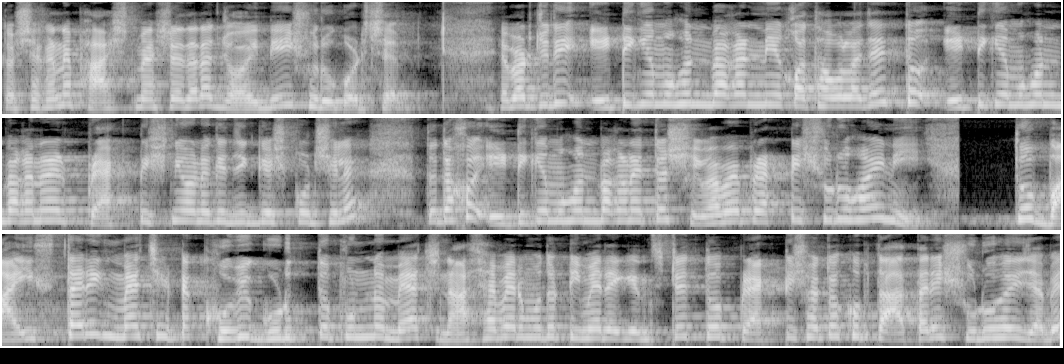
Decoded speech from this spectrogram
তো সেখানে ফার্স্ট ম্যাচটা তারা জয় দিয়েই শুরু করছে। এবার যদি এটিকে মোহনবাগান নিয়ে কথা বলা যায়, তো এটিকে মোহনবাগানের প্র্যাকটিস নিয়ে অনেকে জিজ্ঞেস করছিলে? তো দেখো, এটিকে মোহনবাগানের তো সেভাবে প্র্যাকটিস শুরু হয়নি। তো বাইশ তারিখ ম্যাচ একটা খুবই গুরুত্বপূর্ণ ম্যাচ নাসাবের মতো টিমের এগেনস্টে তো প্র্যাকটিস হয়তো খুব তাড়াতাড়ি শুরু হয়ে যাবে।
